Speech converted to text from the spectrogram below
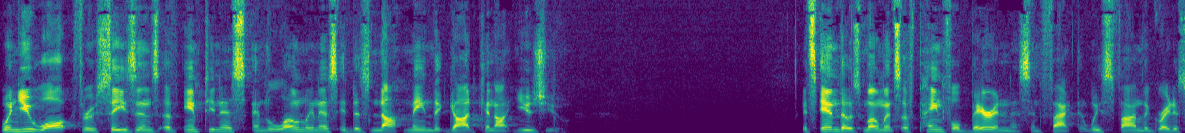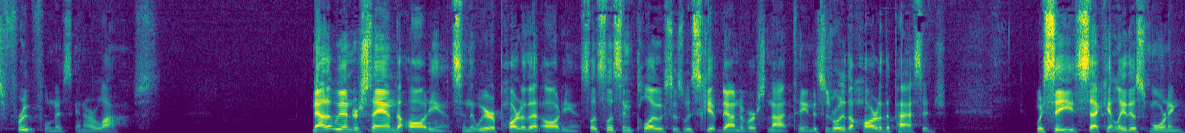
When you walk through seasons of emptiness and loneliness, it does not mean that God cannot use you. It's in those moments of painful barrenness, in fact, that we find the greatest fruitfulness in our lives. Now that we understand the audience and that we are a part of that audience, let's listen close as we skip down to verse 19. This is really the heart of the passage. We see, secondly, this morning,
